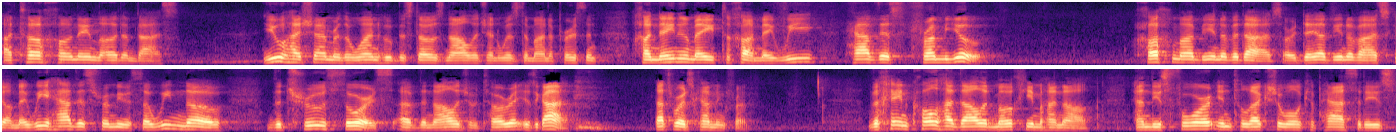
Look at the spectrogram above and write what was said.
Atah chonein la'adam das. You, Hashem, are the one who bestows knowledge and wisdom on a person. Chanenu me'itecha. May we have this from you. Chachma bina v'das, or dea bina v'askel. May we have this from you. So we know the true source of the knowledge of Torah is God. That's where it's coming from. V'chein kol hadalad mochim hanal. And these four intellectual capacities,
